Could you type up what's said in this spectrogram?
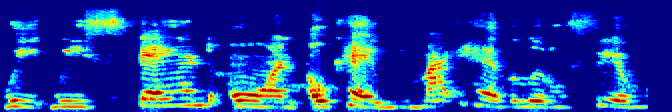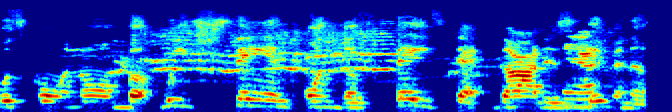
we we stand on. Okay, we might have a little fear what's going on, but we stand on the faith that God has yeah. given us.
